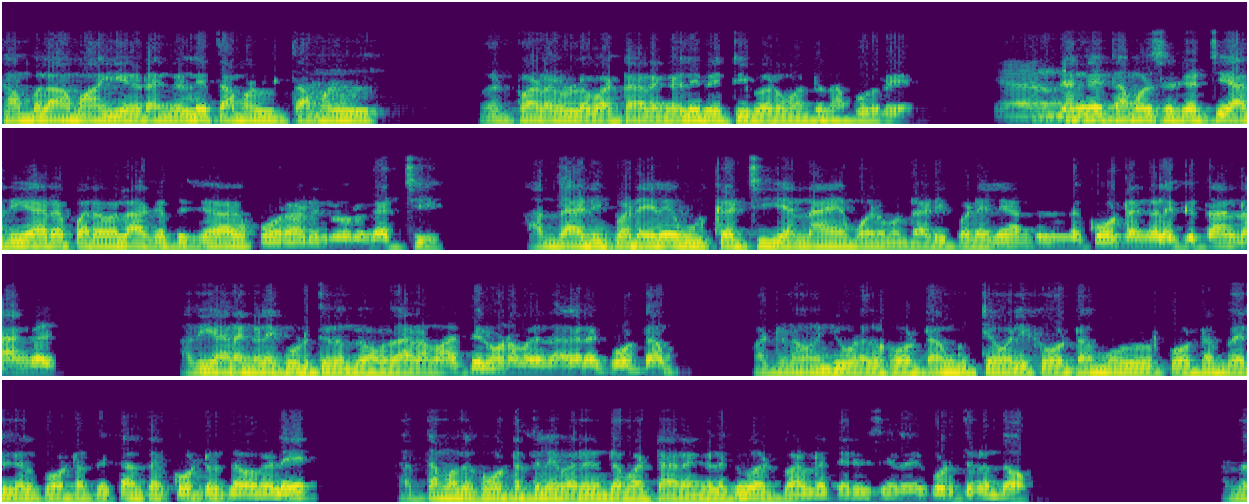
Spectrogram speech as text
கம்பலாம் ஆகிய இடங்களிலே தமிழ் தமிழ் வேட்பாளர் உள்ள வட்டாரங்களில் வெற்றி பெறும் என்று நம்புகிறேன். இலங்கை தமிழிசு கட்சி அதிகார பரவலாக்கத்துக்காக போராடுகிற ஒரு கட்சி. அந்த அடிப்படையிலே உள்கட்சி என்னாயம் வேணும் என்ற அடிப்படையிலே அந்த இந்த கோட்டங்களுக்கு தான் நாங்கள் அதிகாரங்களை கொடுத்திருந்தோம். உதாரணமாக திருவண்ணாமலை நகர கோட்டம் பட்டணவஞ்சூழல் கோட்டம் குச்சவெளி கோட்டம் மூதூர் கோட்டம் பெருகல் கோட்டத்துக்கு அந்த கோட்டத்தவர்களே தத்தமது கோட்டத்திலே வருகின்ற வட்டாரங்களுக்கு வேட்பாளரை தெரிவு செய்வதை கொடுத்திருந்தோம். அந்த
